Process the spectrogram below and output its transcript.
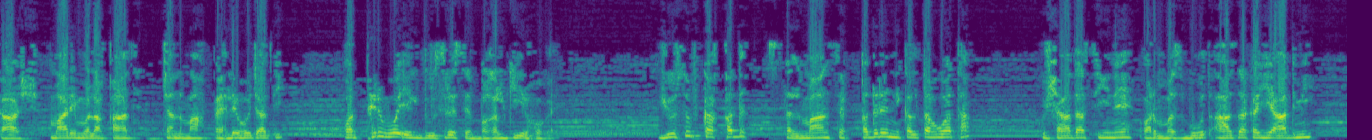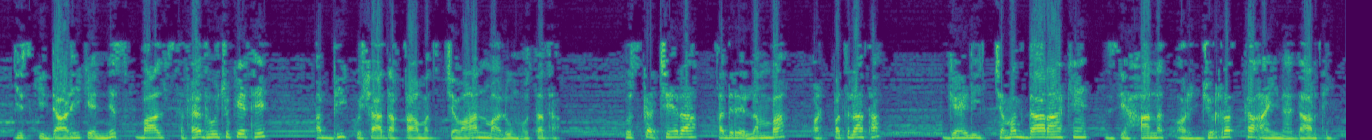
کاش ہماری ملاقات چند ماہ پہلے ہو جاتی اور پھر وہ ایک دوسرے سے بغلگیر ہو گئے۔ یوسف کا قد سلمان سے قدرے نکلتا ہوا تھا۔ کشادہ سینے اور مضبوط آزا کا یہ آدمی، جس کی داڑھی کے نصف بال سفید ہو چکے تھے، اب بھی کشادہ قامت جوان معلوم ہوتا تھا۔ اس کا چہرہ قدرے لمبا اور پتلا تھا۔ گہری چمکدار آنکھیں، ذہانت اور جرت کا آئینہ دار تھیں۔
